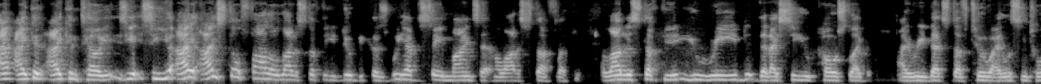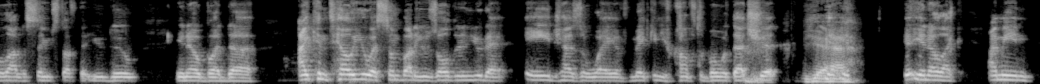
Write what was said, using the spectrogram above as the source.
I, I can I can tell you. See, see, I I still follow a lot of stuff that you do because we have the same mindset and a lot of stuff. Like a lot of the stuff you, you read that I see you post, like I read that stuff too. I listen to a lot of the same stuff that you do, you know. But uh, I can tell you, as somebody who's older than you, that age has a way of making you comfortable with that shit. yeah you know like i mean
